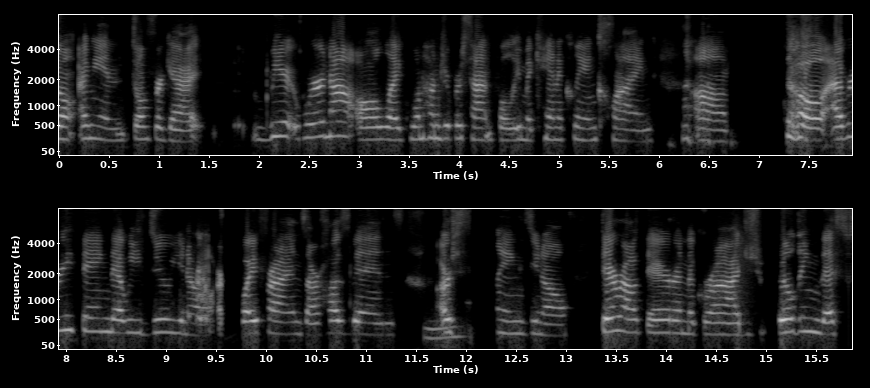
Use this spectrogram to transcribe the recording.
don't. I mean, don't forget, we're we're not all like 100% fully mechanically inclined. Um, so everything that we do, you know, our boyfriends, our husbands, our siblings, you know, they're out there in the garage building this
